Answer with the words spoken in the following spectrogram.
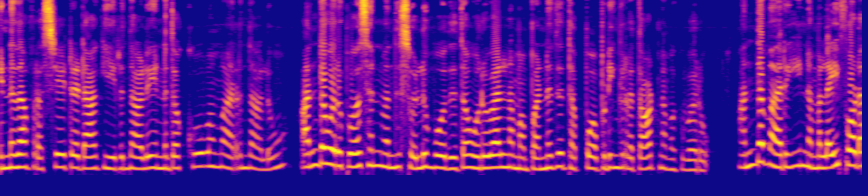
என்னதான் ஃப்ரஸ்ட்ரேட்டடாகி இருந்தாலும் என்னதான் கோபமாக இருந்தாலும் அந்த ஒரு பர்சன் வந்து சொல்லும்போது தான் ஒருவேளை நம்ம பண்ணது தப்போ அப்படிங்கிற தாட் நமக்கு வரும். அந்த மாதிரி நம்ம லைஃபோட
